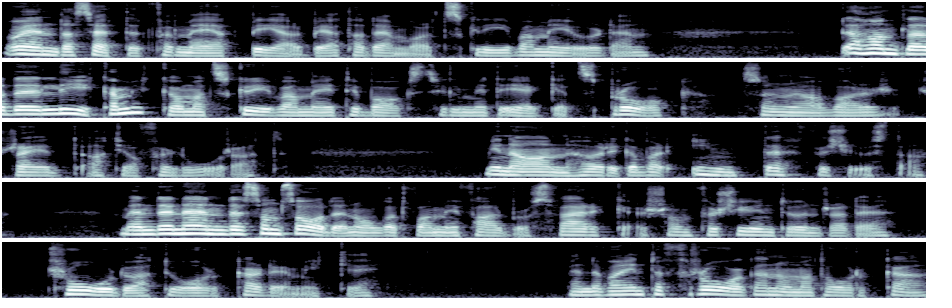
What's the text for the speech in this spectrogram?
Och enda sättet för mig att bearbeta den var att skriva mig ur den det handlade lika mycket om att skriva mig tillbaks till mitt eget språk som jag var rädd att jag förlorat. Mina anhöriga var inte förtjusta. Men den enda som sade något var min farbror Sverker som försynt undrade Tror du att du orkar det, Micke? Men det var inte frågan om att orka.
